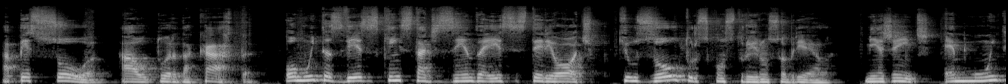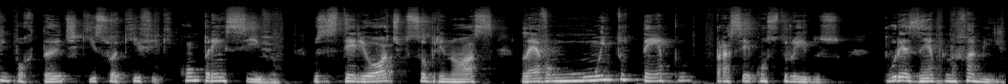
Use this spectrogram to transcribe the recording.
a pessoa a autora da carta? Ou muitas vezes quem está dizendo é esse estereótipo que os outros construíram sobre ela? Minha gente, é muito importante que isso aqui fique compreensível. Os estereótipos sobre nós levam muito tempo para ser construídos. Por exemplo, na família.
